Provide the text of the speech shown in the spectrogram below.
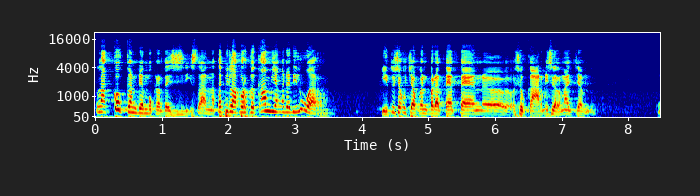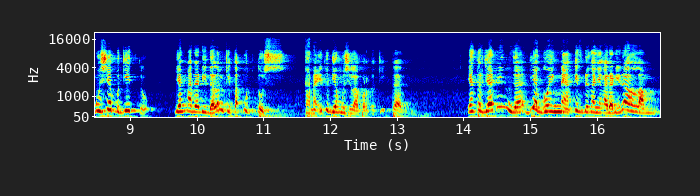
lakukan demokratisasi di istana, tapi lapor ke kami yang ada di luar. Itu saya ucapkan pada Teten, uh, Soekarni segala macam. Mestinya begitu. Yang ada di dalam kita utus. Karena itu dia mesti lapor ke kita. Yang terjadi enggak, dia going native dengan yang ada di dalam.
